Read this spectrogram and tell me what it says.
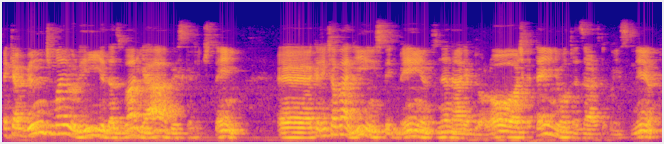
é que a grande maioria das variáveis que a gente tem, é, que a gente avalia em experimentos, né, na área biológica, até em outras áreas do conhecimento,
